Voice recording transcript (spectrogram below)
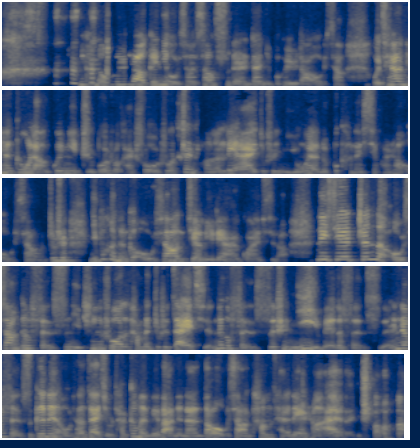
你可能会遇到跟你偶像相似的人，但你不会遇到偶像。我前两天跟我两个闺蜜直播的时候还说，我说正常的恋爱就是你永远都不可能喜欢上偶像，就是你不可能跟偶像建立恋爱关系的。那些真的偶像跟粉丝，你听说的他们就是在一起的，那个粉丝是你以为的粉丝，人家粉丝跟那个偶像在一起，他根本没把那男的当偶像，他们才恋上爱的，你知道吗？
